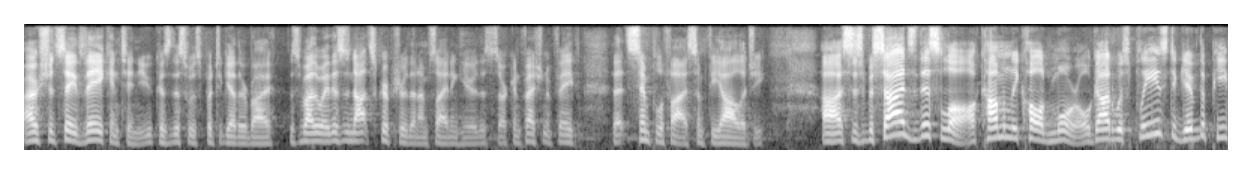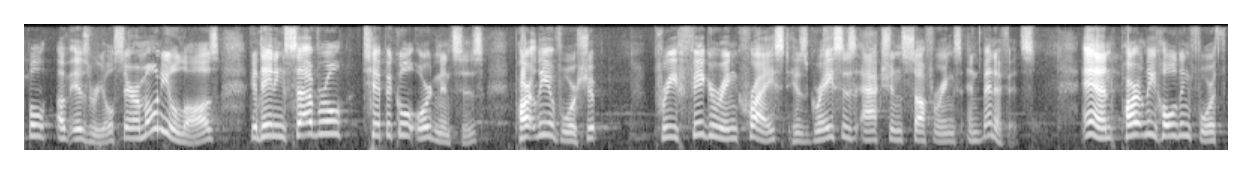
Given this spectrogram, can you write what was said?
I should say they continue because this was put together by this by the way this is not scripture that I'm citing here this is our confession of faith that simplifies some theology. Uh, it says besides this law commonly called moral God was pleased to give the people of Israel ceremonial laws containing several typical ordinances partly of worship prefiguring Christ his graces actions sufferings and benefits and partly holding forth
